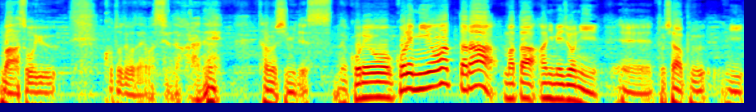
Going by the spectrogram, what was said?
まあ、そういうことでございますよ。だからね、楽しみです。でこれを、これ見終わったら、またアニメ上に、えっ、と、シャープに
